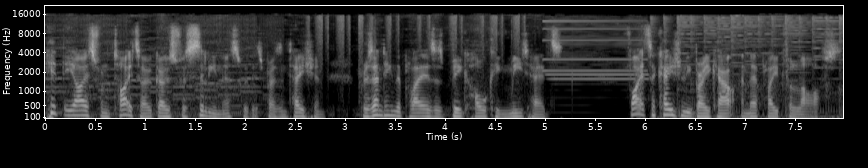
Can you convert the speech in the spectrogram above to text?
Hit the Ice from Taito goes for silliness with its presentation, presenting the players as big hulking meatheads. Fights occasionally break out and they're played for laughs.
